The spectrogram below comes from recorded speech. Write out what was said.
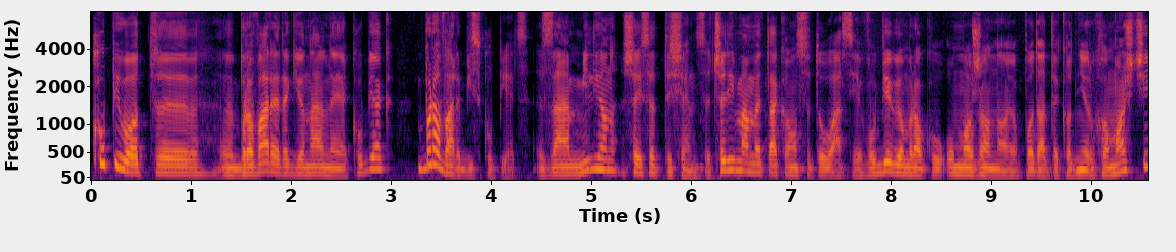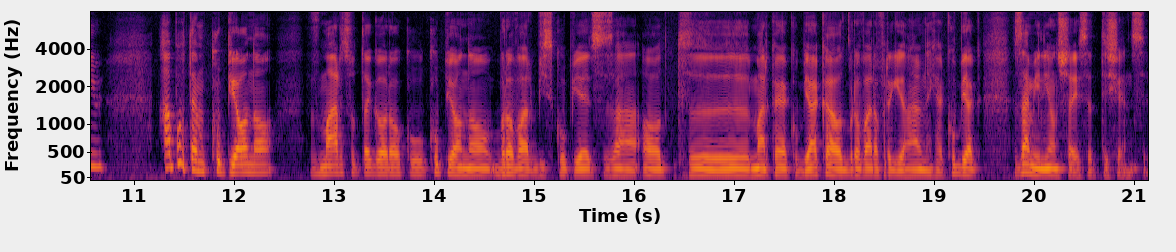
kupił od e, browary regionalne Jakubiak browar biskupiec za milion sześćset tysięcy. Czyli mamy taką sytuację. W ubiegłym roku umorzono podatek od nieruchomości, a potem kupiono w marcu tego roku kupiono browar biskupiec za, od y, Marka Jakubiaka, od browarów regionalnych Jakubiak za milion sześćset tysięcy.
